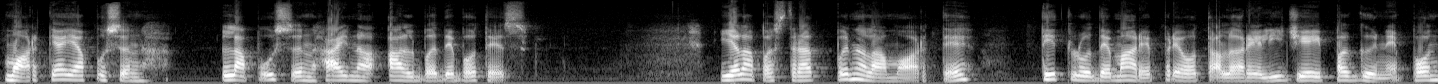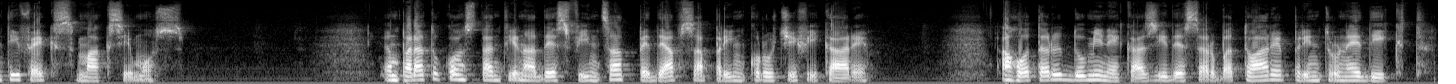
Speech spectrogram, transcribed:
Moartea i-a pus în, l-a pus în haina albă de botez. El a păstrat până la moarte titlul de mare preot al religiei păgâne, Pontifex Maximus. Împăratul Constantin a desfințat pedeapsa prin crucificare. A hotărât duminica zi de sărbătoare printr-un edict.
